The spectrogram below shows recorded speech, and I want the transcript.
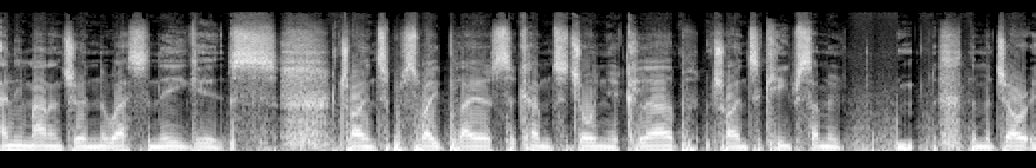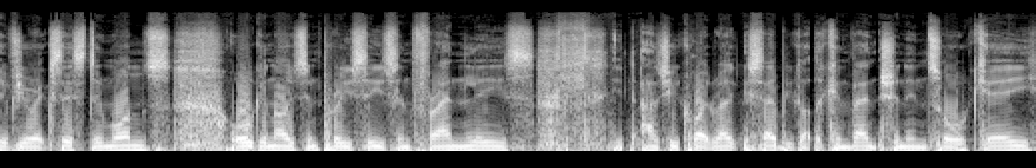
any manager in the Western League. It's trying to persuade players to come to join your club, trying to keep some the majority of your existing ones, organising pre-season friendlies. As you quite rightly said, we've got the convention in Torquay,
